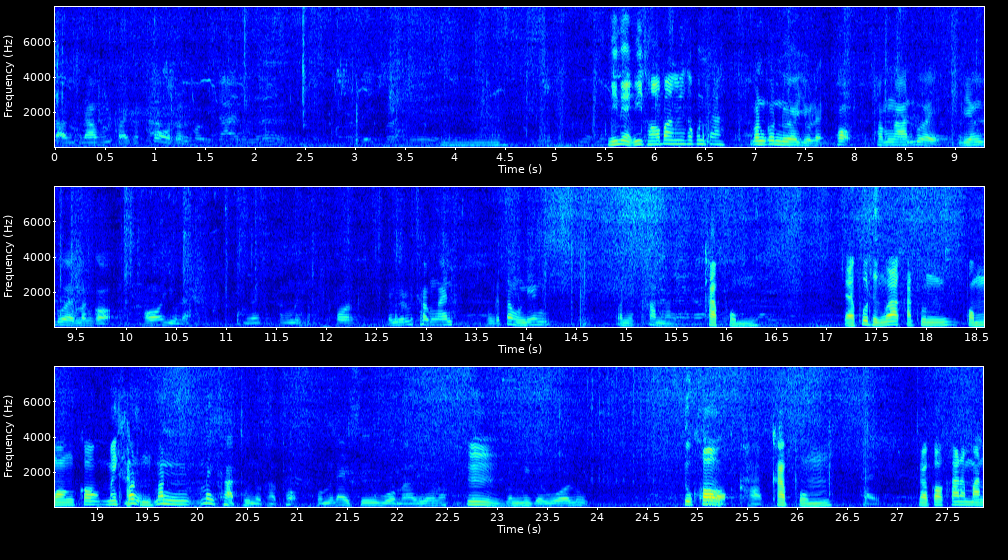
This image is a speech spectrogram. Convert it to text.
ตามกระดาษผมใส่กับพ่อนั่นมีเนี่ยมีท้อบ้างไหมครับคุณตามันก็เหนื่อยอยู่แหละเพราะทำงานด้วยเลี้ยงด้วยมันก็พออยู่แหละเหนื่อยครั้งหนึงพอยังไม่รู้ทำไงมันก็ต้องเลี้ยงวันนี้ค่ำนั่นแหละครับผม แต่พูดถึงว่าขาดทุนผมมองก็ไม่ขาดมันทุนมันไม่ขาดทุนหรอกครับ เพราะผมไม่ได้ซื้อวัวมาเลี้ยงเนาะอืมมันมีแต่วัวลูกลูกข้อกครับ ครับผม ใช่แล้วก็ค่าน้ำมัน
